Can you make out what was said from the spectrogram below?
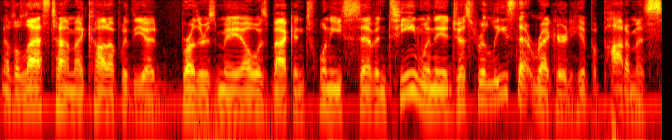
Now, the last time I caught up with the uh, Brothers Mael was back in 2017 when they had just released that record, Hippopotamus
